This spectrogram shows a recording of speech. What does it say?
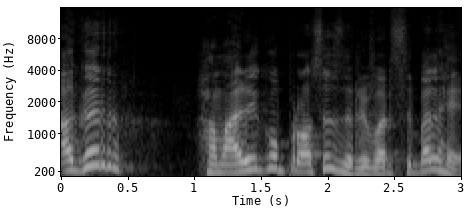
अगर हमारे को प्रोसेस रिवर्सिबल है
